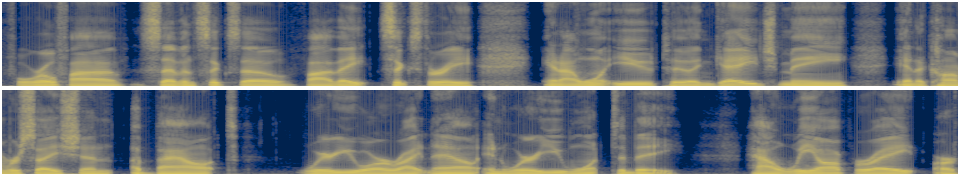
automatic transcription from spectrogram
405 760 5863. And I want you to engage me in a conversation about where you are right now and where you want to be. How we operate are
